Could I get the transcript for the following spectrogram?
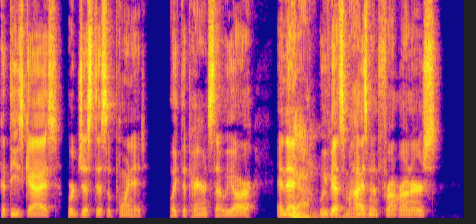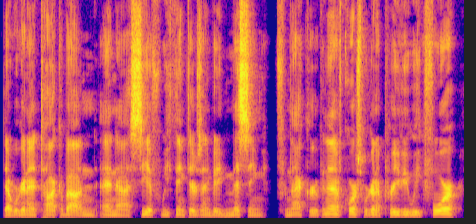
at these guys. We're just disappointed, like the parents that we are. And then yeah. we've got some Heisman front runners that we're going to talk about and, and uh, see if we think there's anybody missing from that group. And then, of course, we're going to preview week four.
